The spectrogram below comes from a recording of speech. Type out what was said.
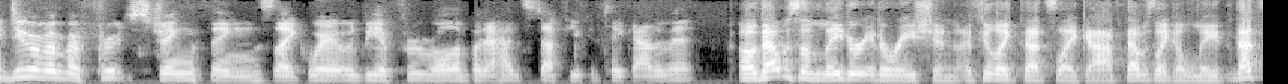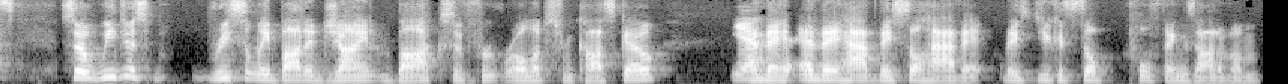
do remember fruit string things, like where it would be a fruit roll up, but it had stuff you could take out of it. Oh, that was a later iteration. I feel like that's like uh, that was like a late. That's so we just recently bought a giant box of fruit roll-ups from Costco, Yeah, and they and they have they still have it. They you can still pull things out of them.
